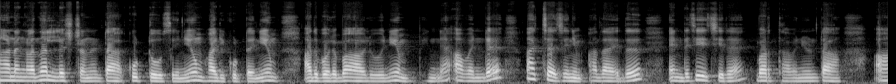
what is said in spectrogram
ആണുങ്ങളെ നല്ല ഇഷ്ടമാണ് കേട്ടാ കുട്ടൂസിനെയും ഹരിക്കുട്ടനെയും അതുപോലെ ബാലുവിനെയും പിന്നെ അവന്റെ അച്ചാച്ചനെയും അതായത് എന്റെ ചേച്ചിയുടെ ഭർത്താവിനെയും കേട്ടാ ആ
